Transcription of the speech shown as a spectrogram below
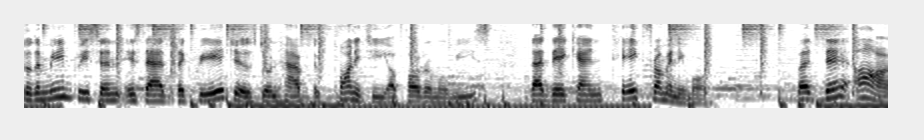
So, the main reason is that the creators don't have the quantity of horror movies that they can take from anymore. But there are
